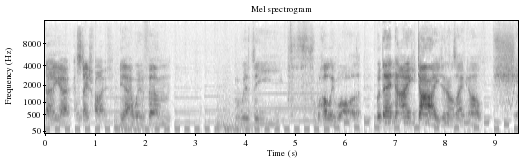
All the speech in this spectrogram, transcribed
Uh, yeah, stage five. Yeah, with um, with the holy water. But then I died, and I was like, oh shit.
